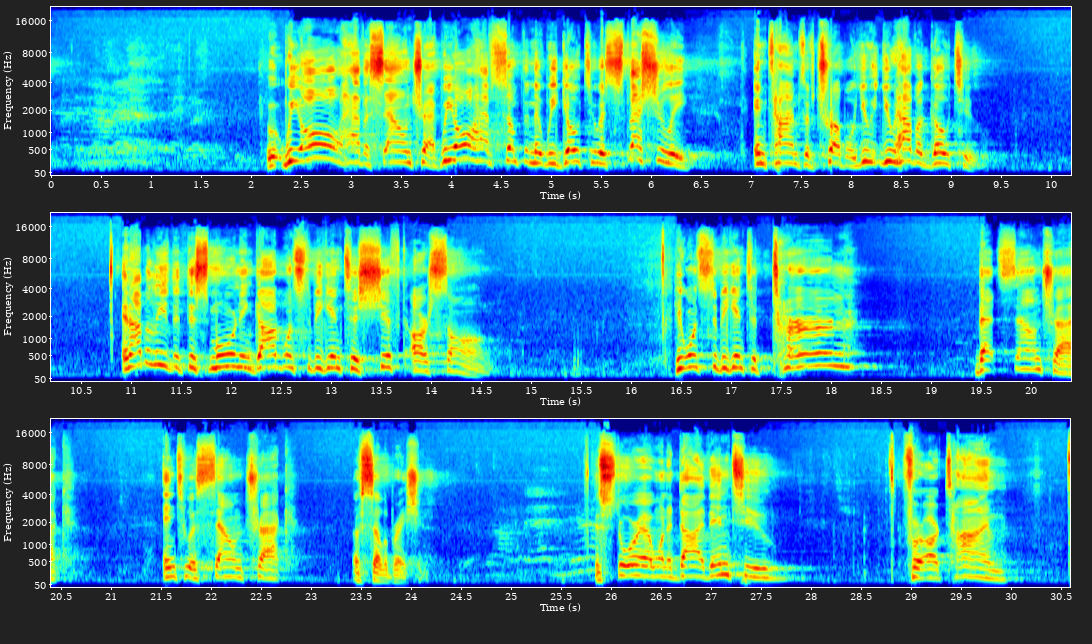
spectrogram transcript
We all have a soundtrack. We all have something that we go to, especially in times of trouble. You, you have a go to. And I believe that this morning God wants to begin to shift our song. He wants to begin to turn that soundtrack into a soundtrack of celebration. The story I want to dive into for our time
